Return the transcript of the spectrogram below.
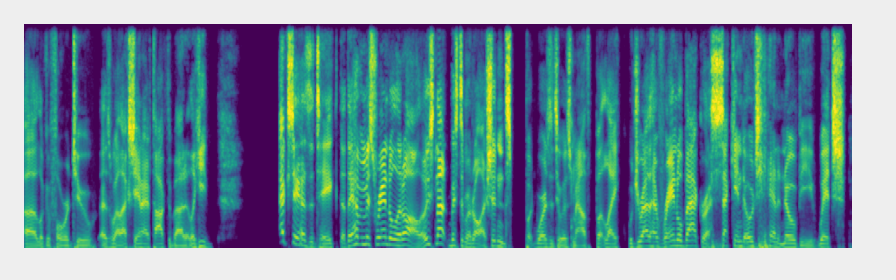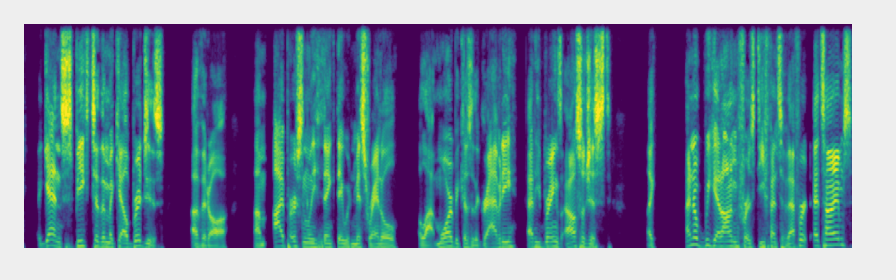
uh, looking forward to as well. Actually, and I have talked about it. Like he, XJ has a take that they haven't missed Randle at all. At least not missed him at all. I shouldn't put words into his mouth, but like, would you rather have Randle back or a second OG Anunoby? Which again speaks to the Mikal Bridges of it all. Um, I personally think they would miss Randle a lot more because of the gravity that he brings. I also just like I know we get on him for his defensive effort at times.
